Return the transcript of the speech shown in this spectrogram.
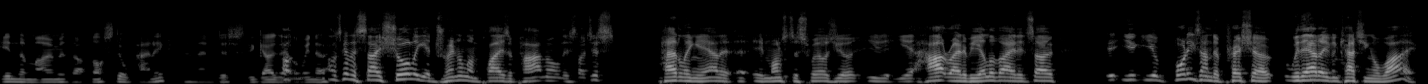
in the moment, they'll, they'll still panic, and then just it goes out the window. I was going to say, surely adrenaline plays a part in all this. Like just paddling out in monster swells, your your your heart rate will be elevated, so you, your body's under pressure without even catching a wave.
